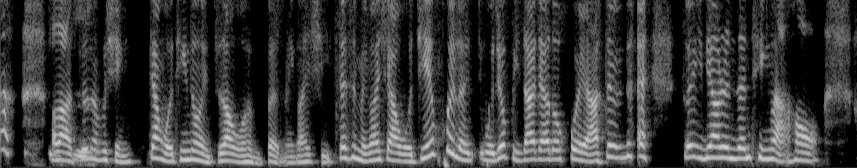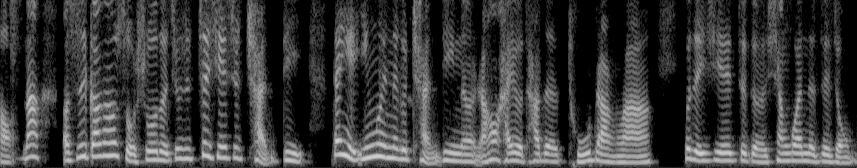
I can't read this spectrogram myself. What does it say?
好了，真的不行，这样我听众也知道我很笨，没关系。但是没关系啊，我今天会了，我就比大家都会啊，对不对？所以一定要认真听啦。吼。好，那老师刚刚所说的就是这些是产地，但也因为那个产地呢，然后还有它的土壤啦，或者一些这个相关的这种，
